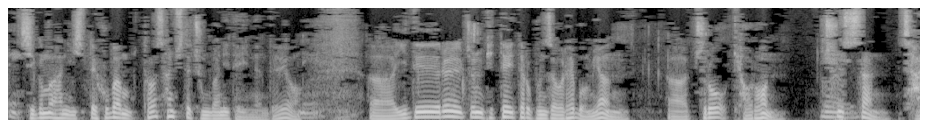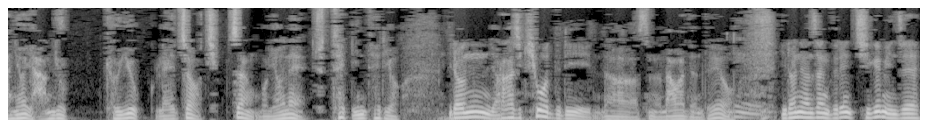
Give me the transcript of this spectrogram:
네. 지금은 한 20대 후반부터 30대 중반이 돼 있는데요. 네. 어, 이들을 좀 빅데이터로 분석을 해보면 어, 주로 결혼 네. 출산, 자녀 양육, 교육, 레저, 직장, 뭐 연애, 주택, 인테리어 이런 여러 가지 키워드들이 나왔는데요. 네. 이런 현상들은 지금 이제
